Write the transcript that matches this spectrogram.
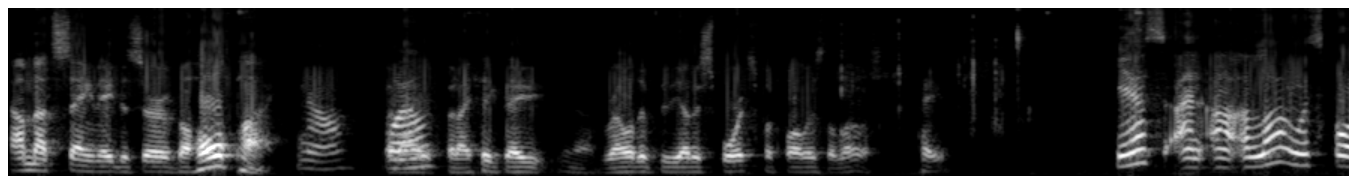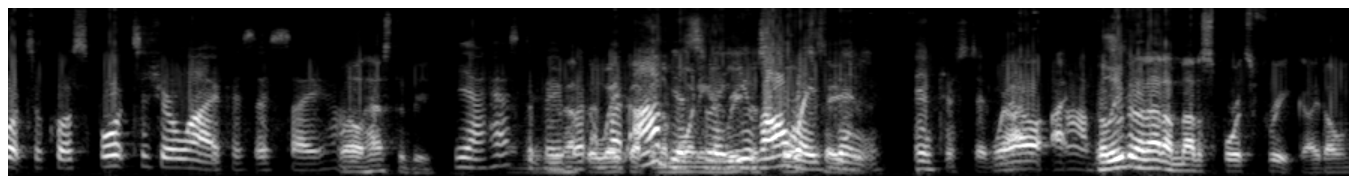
I'm not saying they deserve the whole pie. No. But, Well, I, but I think they, you know, relative to the other sports, football is the lowest paid. Yes, and uh, along with sports, of course, sports is your life, as they say. huh? Well, it has to be. yeah, it has I to mean, be, but, to but up in the morning and obviously you've always pages. been interested. Well? I, believe it or not, I'm not a sports freak. I don't.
